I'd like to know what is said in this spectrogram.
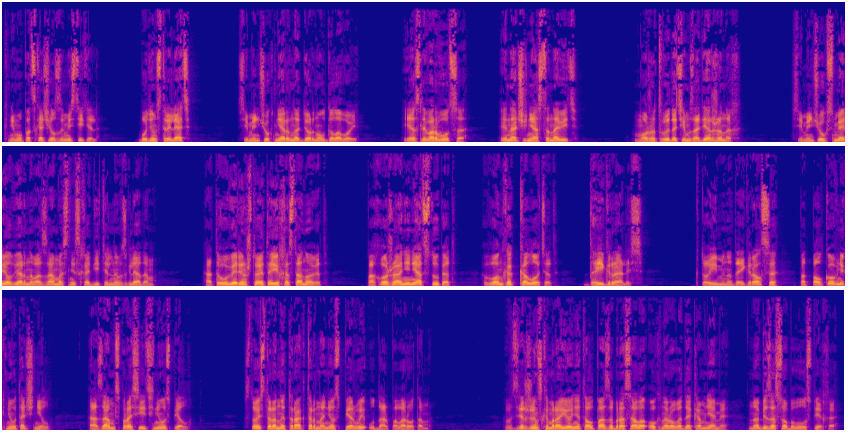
К нему подскочил заместитель. «Будем стрелять?» Семенчук нервно дернул головой. «Если ворвутся, иначе не остановить. Может, выдать им задержанных?» Семенчук смерил верного зама с нисходительным взглядом. «А ты уверен, что это их остановит? Похоже, они не отступят. Вон как колотят. Доигрались». Кто именно доигрался, подполковник не уточнил а зам спросить не успел. С той стороны трактор нанес первый удар по воротам. В Дзержинском районе толпа забросала окна РОВД камнями, но без особого успеха.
